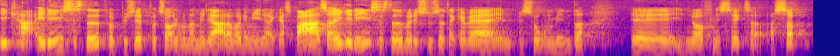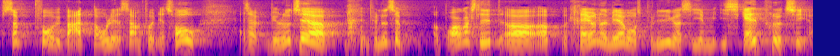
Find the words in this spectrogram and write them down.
ikke har et eneste sted på et budget på 1200 milliarder, hvor de mener, at der kan spares, og ikke et eneste sted, hvor de synes, at der kan være en person mindre øh, i den offentlige sektor. Og så, så får vi bare et dårligere samfund. Jeg tror, altså, vi er nødt til at, vi er nødt til at, brokke os lidt og, og, og kræve noget mere af vores politikere og sige, at I skal prioritere.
